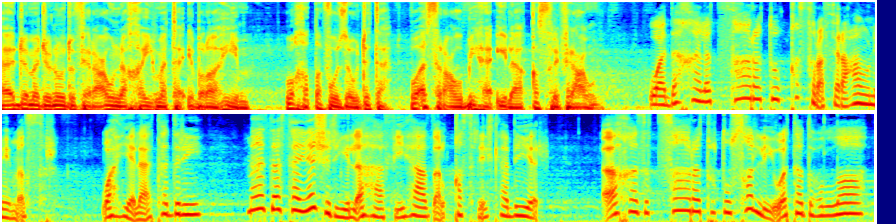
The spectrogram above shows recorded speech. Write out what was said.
هاجم جنود فرعون خيمة إبراهيم وخطفوا زوجته وأسرعوا بها إلى قصر فرعون. ودخلت سارة قصر فرعون مصر وهي لا تدري ماذا سيجري لها في هذا القصر الكبير. أخذت سارة تصلي وتدعو الله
